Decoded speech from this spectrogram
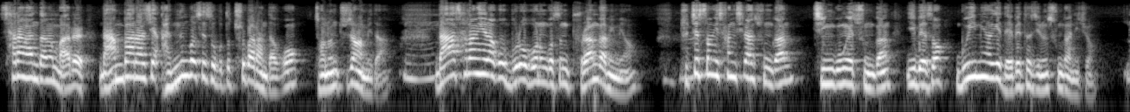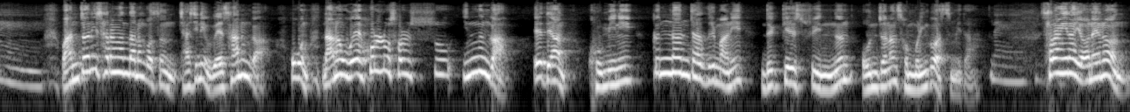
사랑한다는 말을 남발하지 않는 것에서부터 출발한다고 저는 주장합니다. 네. 나 사랑해라고 물어보는 것은 불안감이며 주체성이 상실한 순간, 진공의 순간, 입에서 무의미하게 내뱉어지는 순간이죠. 네. 완전히 사랑한다는 것은 자신이 왜 사는가, 혹은 나는 왜 홀로 설 수 있는가에 대한 고민이 끝난 자들만이 느낄 수 있는 온전한 선물인 것 같습니다. 네. 사랑이나 연애는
